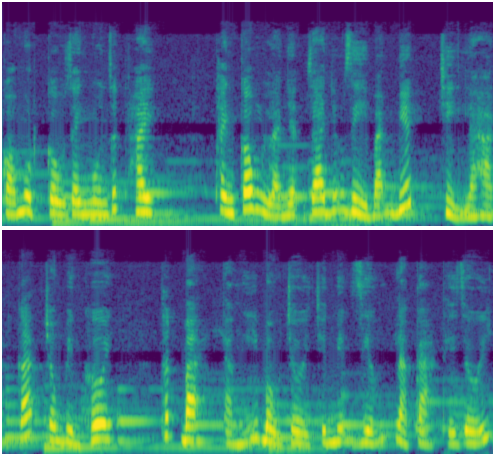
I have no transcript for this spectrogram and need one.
Có một câu danh ngôn rất hay, thành công là nhận ra những gì bạn biết chỉ là hạt cát trong biển khơi, thất bại là nghĩ bầu trời trên miệng giếng là cả thế giới.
